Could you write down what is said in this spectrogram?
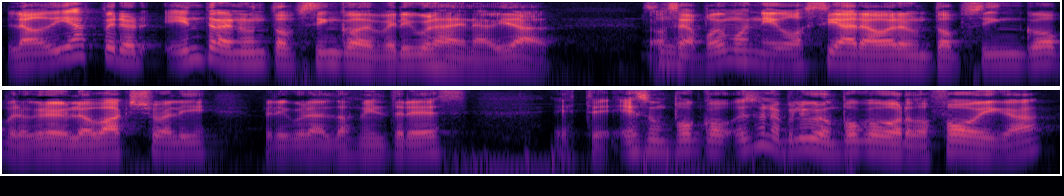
La odias, pero entra en un top 5 de películas de Navidad. O sea, podemos negociar ahora un top 5, pero creo que Love Actually, película del 2003, este, es un poco, es una película un poco gordofóbica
